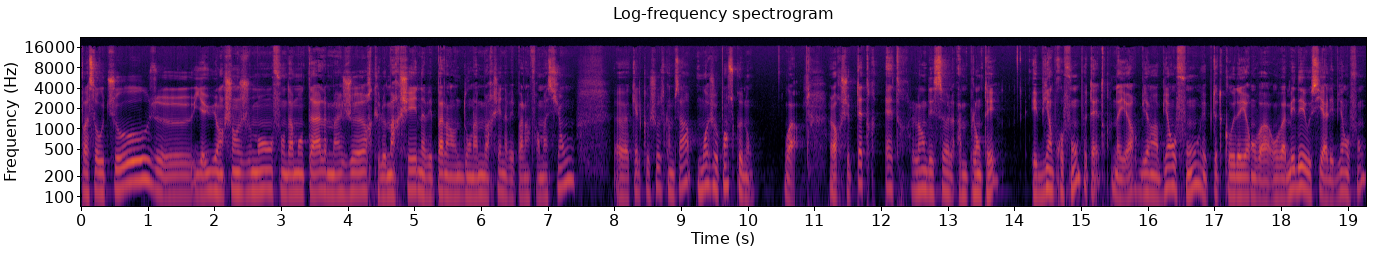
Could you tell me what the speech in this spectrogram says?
passe à autre chose. Il y a eu un changement fondamental majeur que le marché n'avait pas, dont le marché n'avait pas l'information. Euh, quelque chose comme ça Moi, je pense que non. Voilà. Alors, je vais peut-être être, l'un des seuls à me planter, et bien profond peut-être, d'ailleurs, bien, bien au fond, et peut-être que d'ailleurs on va, on va m'aider aussi à aller bien au fond.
